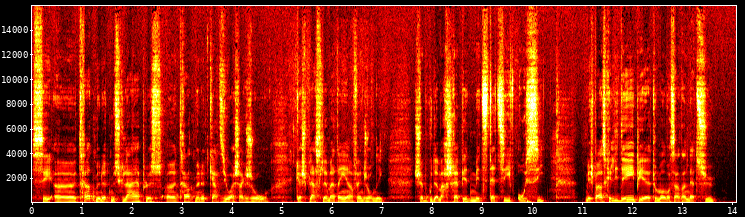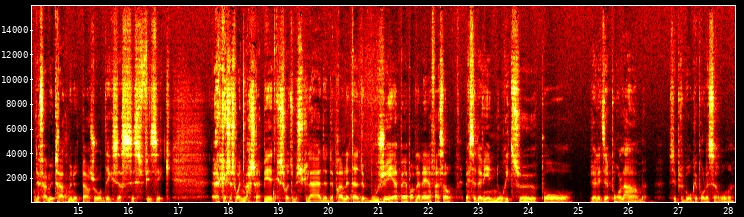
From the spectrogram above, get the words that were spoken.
C'est un 30 minutes musculaire plus un 30 minutes cardio à chaque jour que je place le matin et en fin de journée. Je fais beaucoup de marches rapides méditatives aussi. Mais je pense que l'idée, puis euh, tout le monde va s'entendre là-dessus, le fameux 30 minutes par jour d'exercice physique, euh, que ce soit une marche rapide, que ce soit du musculaire, de, prendre le temps de bouger, hein, peu importe la meilleure façon, ben, ça devient une nourriture pour, j'allais dire, pour l'âme. C'est plus beau que pour le cerveau. Hein.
